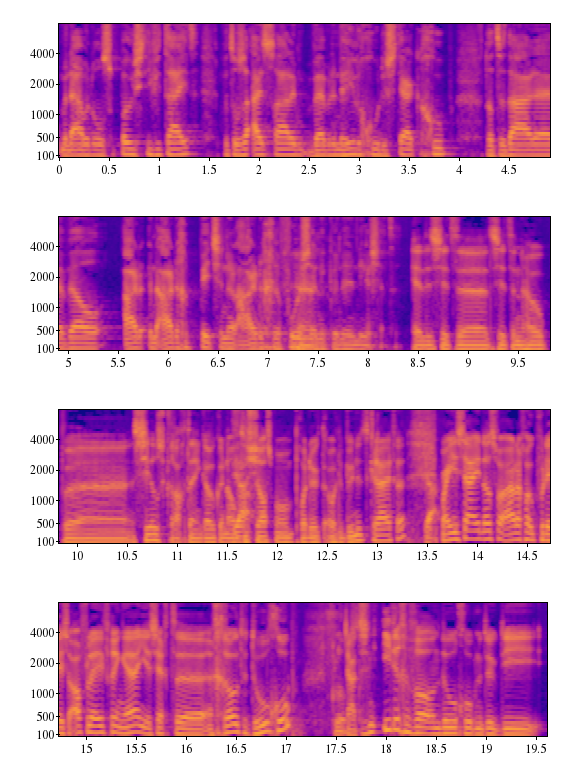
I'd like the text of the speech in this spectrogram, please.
met name onze positiviteit, met onze uitstraling, we hebben een hele goede, sterke groep. Dat we daar eh, wel aard- een aardige pitch en een aardige voorstelling kunnen neerzetten. Ja, er, zit, eh, er zit een hoop saleskracht, denk ik ook. En enthousiasme om een product over de bühne te krijgen. Ja. Maar je zei, dat is wel aardig ook voor deze aflevering. Hè? Je zegt een grote doelgroep. Klopt. Nou, het is in ieder geval een doelgroep natuurlijk die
